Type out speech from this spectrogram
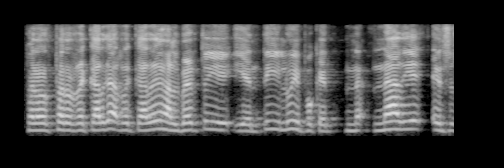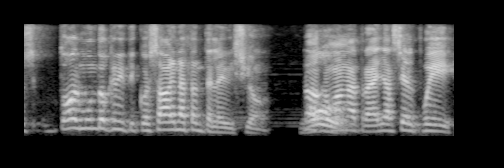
Pero, pero recarga, recarga en Alberto y, y en ti, Luis, porque nadie, en sus, todo el mundo criticó esa vaina hasta en televisión. No, no. van a traer hacia el Puy,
